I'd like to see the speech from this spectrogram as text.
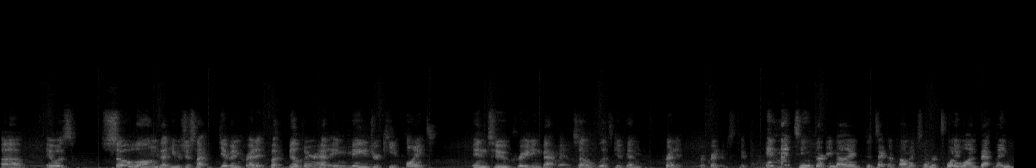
Um, it was so long that he was just not given credit, but Bill Finger had a major key point into creating Batman. So let's give him credit for credit's too. In 1939, Detective Comics number 21, Batman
